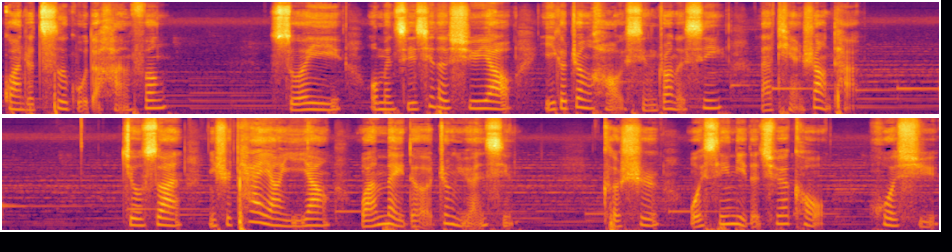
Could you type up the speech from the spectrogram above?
灌着刺骨的寒风。所以，我们急切的需要一个正好形状的心来填上它。就算你是太阳一样完美的正圆形，可是我心里的缺口，或许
